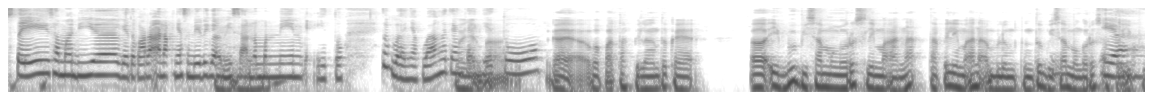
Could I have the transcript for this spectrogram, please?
stay sama dia gitu karena anaknya sendiri gak bisa nemenin kayak gitu. Itu banyak banget yang Hmm. Banyak kayak banget. gitu. kayak pepatah bilang tuh kayak eh, ibu bisa mengurus lima anak tapi lima anak belum tentu bisa mengurus satu Iya. ibu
